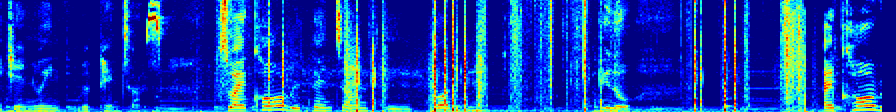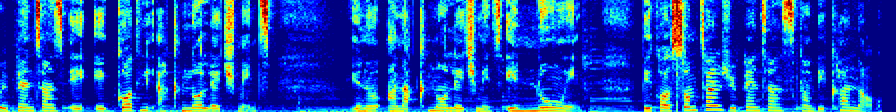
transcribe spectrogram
genuine repentance. So I call repentance a godly, you know, I call repentance a, a godly acknowledgement, you know, an acknowledgement, a knowing, because sometimes repentance can be carnal.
